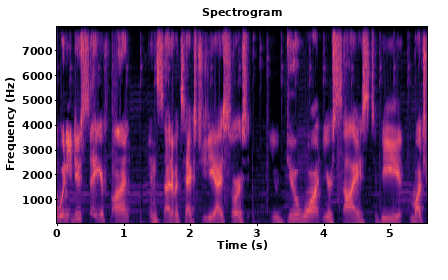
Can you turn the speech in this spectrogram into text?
when you do set your font inside of a text GDI source, you do want your size to be much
